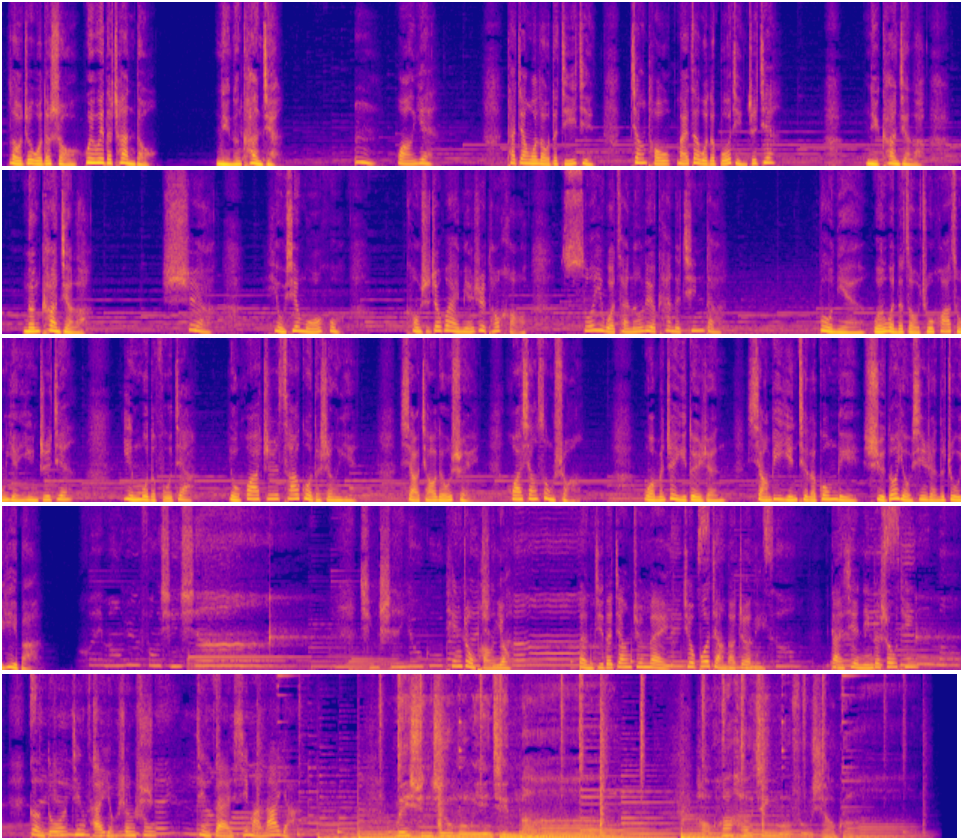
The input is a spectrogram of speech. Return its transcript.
搂着我的手微微的颤抖。你能看见？嗯，王爷。他将我搂得极紧，将头埋在我的脖颈之间。你看见了，能看见了。是啊，有些模糊。恐是这外面日头好，所以我才能略看得清的。不辇稳稳地走出花丛掩映之间，硬木的扶架有花枝擦过的声音，小桥流水，花香送爽。我们这一队人，想必引起了宫里许多有心人的注意吧。听众朋友。本集的将军妹就播讲到这里，感谢您的收听，更多精彩有声书尽在喜马拉雅。微醺旧梦眼前茫，好花好景莫负韶光。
